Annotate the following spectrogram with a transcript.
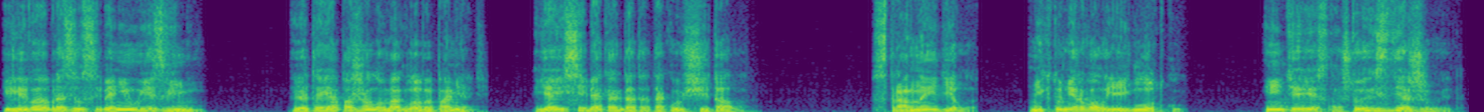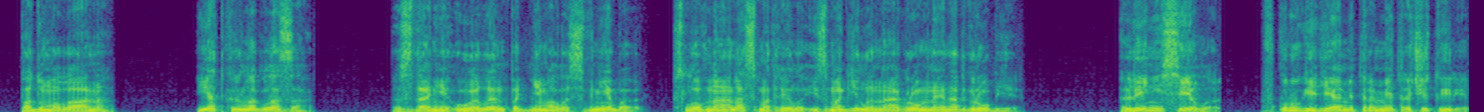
Или вообразил себя неуязвимым? Это я, пожалуй, могла бы понять. Я и себя когда-то такой считала. Странное дело. Никто не рвал ей глотку. Интересно, что их сдерживает? Подумала она. И открыла глаза. Здание УЛН поднималось в небо, словно она смотрела из могилы на огромное надгробие. Лени села, в круге диаметром метра четыре,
